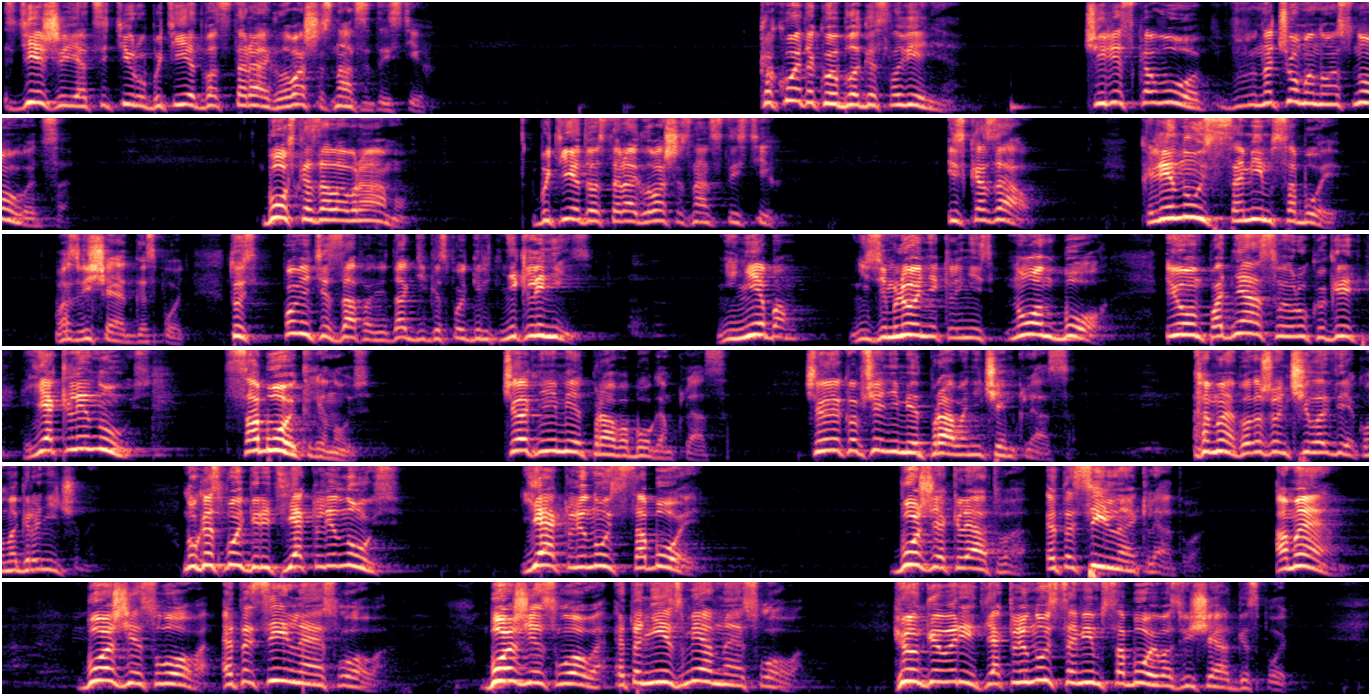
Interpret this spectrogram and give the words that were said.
Здесь же я цитирую Бытие 22 глава 16 стих. Какое такое благословение? Через кого? На чем оно основывается? Бог сказал Аврааму, Бытие 22 глава 16 стих, и сказал, клянусь самим собой, возвещает Господь. То есть, помните заповедь, да, где Господь говорит, не клянись, ни небом, ни землей не клянись, но Он Бог. И он поднял свою руку и говорит, я клянусь, собой клянусь. Человек не имеет права Богом клясться. Человек вообще не имеет права ничем клясться. Амен, потому что он человек, он ограниченный. Но Господь говорит, я клянусь, я клянусь собой. Божья клятва – это сильная клятва. Амен. Божье Слово – это сильное Слово. Божье Слово – это неизменное Слово. И он говорит, я клянусь самим собой, возвещает Господь.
